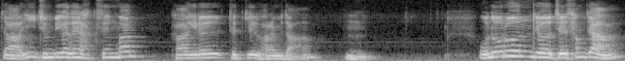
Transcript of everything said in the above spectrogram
자, 이 준비가 된 학생만 강의를 듣길 바랍니다. 음. 오늘은 제 3장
